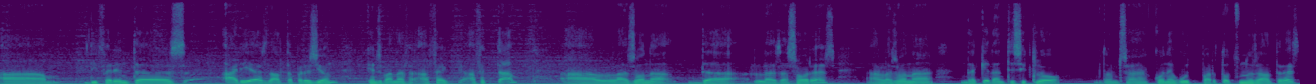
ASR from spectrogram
a diferents àrees d'alta pressió que ens van afect afectar a la zona de les Açores, a la zona d'aquest anticicló doncs, eh, conegut per tots nosaltres,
